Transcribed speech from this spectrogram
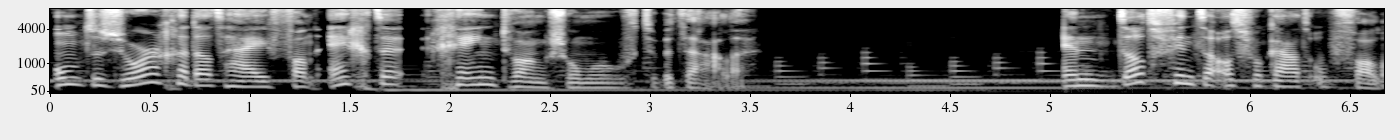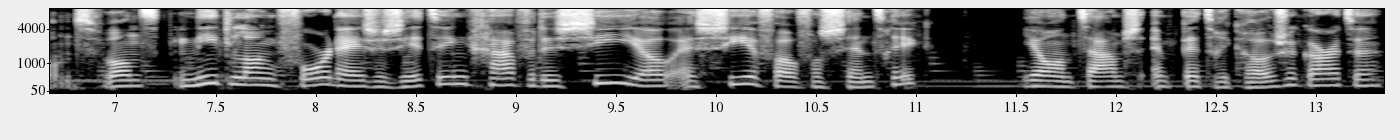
om te zorgen dat hij van Echten geen dwangsommen hoeft te betalen. En dat vindt de advocaat opvallend. Want niet lang voor deze zitting gaven de CEO en CFO van Centric... Johan Taams en Patrick Rozengarten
